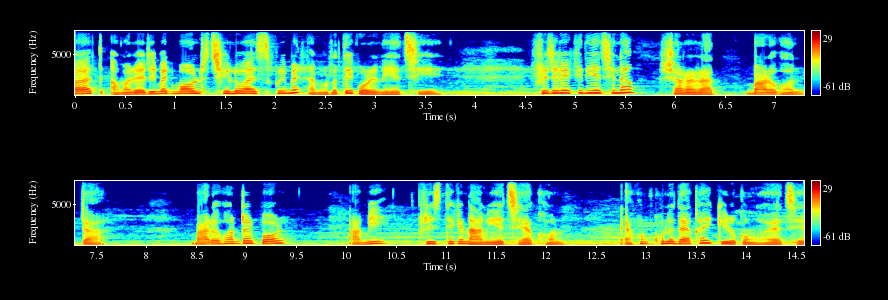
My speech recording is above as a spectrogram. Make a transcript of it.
বাট আমার রেডিমেড মল্ড ছিল আইসক্রিমের আমি ওটাতেই করে নিয়েছি। ফ্রিজে রেখে দিয়েছিলাম সারা রাত, বারো ঘণ্টা। বারো ঘণ্টার পর আমি ফ্রিজ থেকে নামিয়েছি এখন। এখন খুলে দেখাই কীরকম হয়েছে।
